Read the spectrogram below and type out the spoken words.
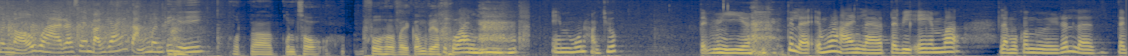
Mình mở quà ra xem bạn gái tặng mình cái gì. Một à, cuốn sổ phù hợp với công việc. Của anh. Em muốn hỏi trước. Tại vì ờ, tức là em muốn hỏi anh là tại vì em á là một con người rất là tại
